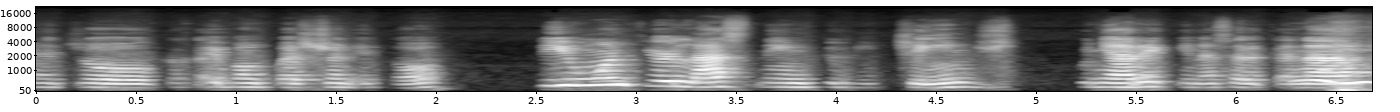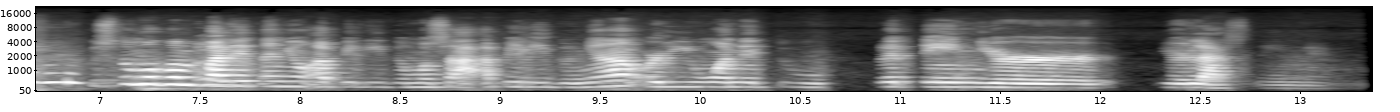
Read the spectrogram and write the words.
medyo kakaibang question ito. Do you want your last name to be changed? Kunyari, kinasal ka na. Gusto mo bang palitan yung apelido mo sa apelido niya or you wanted to retain your your last name ngayon?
